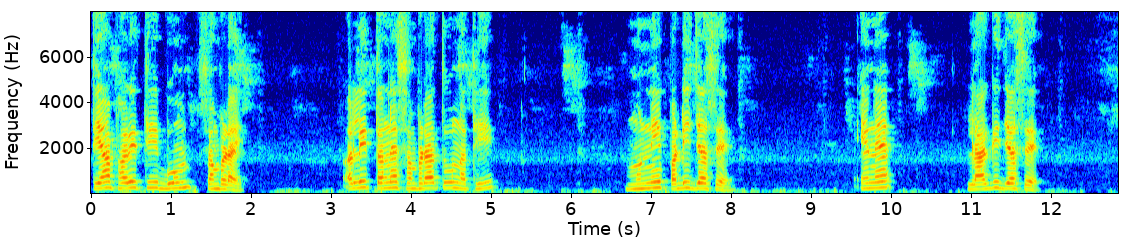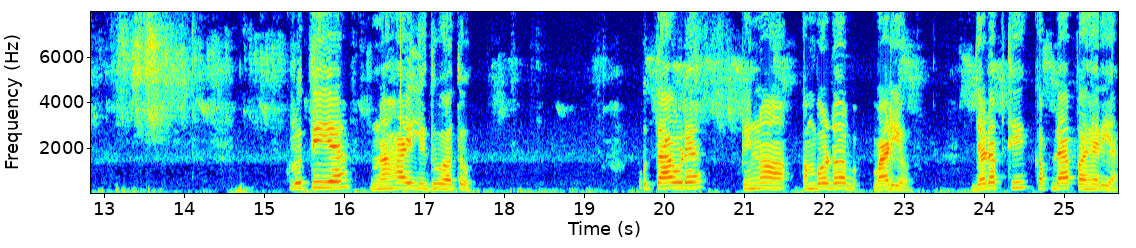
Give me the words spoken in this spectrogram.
ત્યાં ફરીથી બૂમ સંભળાઈ. અલી, તને સંભળાતું નથી? મુન્ની પડી જશે. એને લાગી જશે. કૃતિએ નહાઈ લીધું હતું. ઉતાવળે ભીનો અંબોડો વાળ્યો. ઝડપથી કપડાં પહેર્યા.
